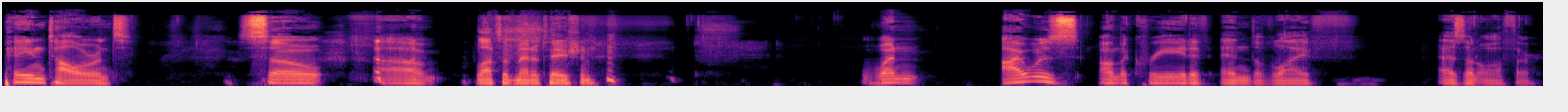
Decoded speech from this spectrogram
Pain tolerance. So, um, lots of meditation. when I was on the creative end of life as an author,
